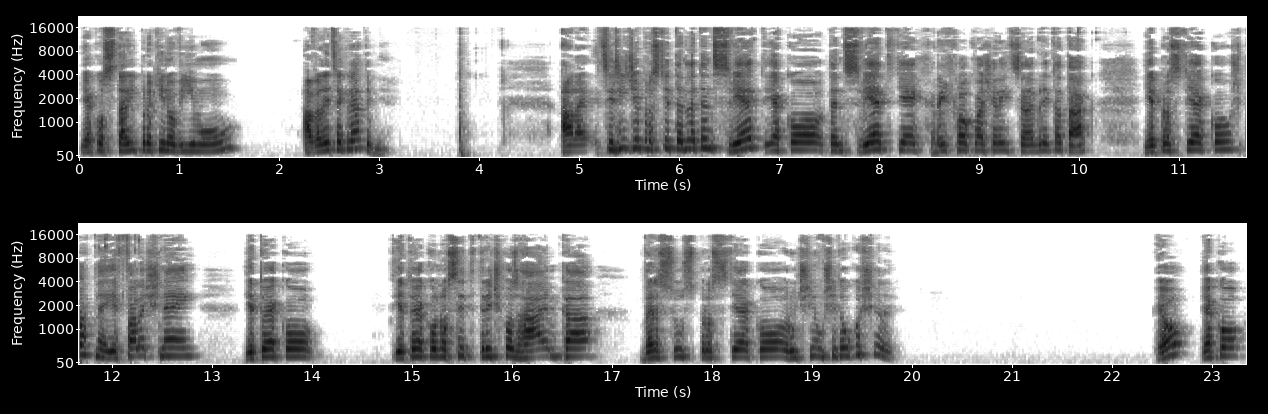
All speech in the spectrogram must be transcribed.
jako starý proti novýmu a velice kreativně. Ale chci říct, že prostě tenhle ten svět, jako ten svět těch rychlo kvašených celebrit a tak, je prostě jako špatný, je falešný, je to jako, je to jako nosit tričko z HMK versus prostě jako ručně ušitou košili. Jo, jako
